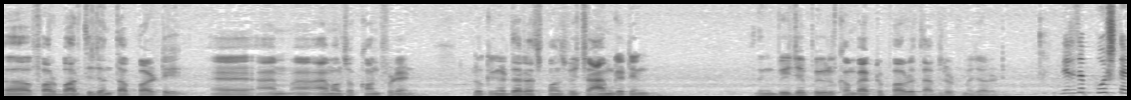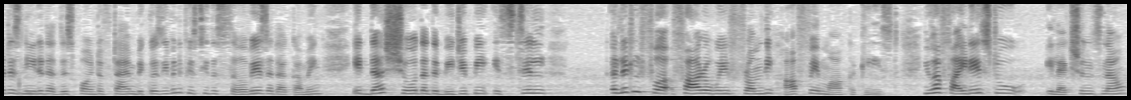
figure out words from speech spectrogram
uh, for Bharatiya Janata Party. Uh, I'm, uh, I'm also confident, looking at the response which I am getting, I think BJP will come back to power with absolute majority. There is a push that is needed at this point of time because even if you see the surveys that are coming, it does show that the BJP is still a little far, far away from the halfway mark at least. You have five days to elections now.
